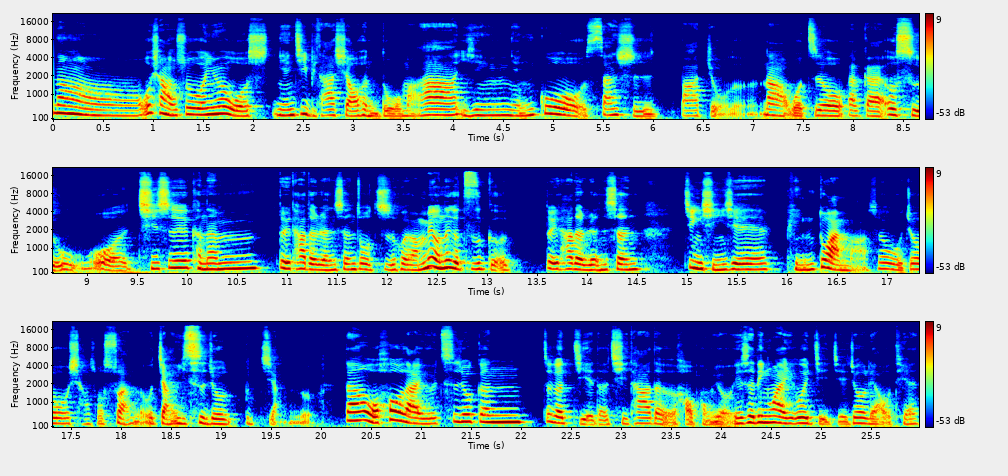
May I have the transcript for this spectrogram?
那我想说，因为我年纪比他小很多嘛，他已经年过三十八九了，那我只有大概二十五，我其实可能对他的人生做智慧啊，没有那个资格对他的人生进行一些评断嘛，所以我就想说算了，我讲一次就不讲了。当然，我后来有一次就跟这个姐的其他的好朋友，也是另外一位姐姐就聊天。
